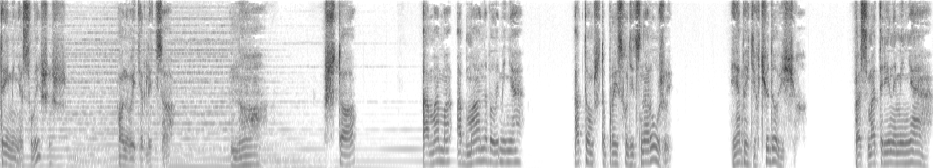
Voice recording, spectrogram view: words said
Ты меня слышишь? Он вытер лицо. Но... Что? А мама обманывала меня о том, что происходит снаружи, и об этих чудовищах. «Посмотри на меня»,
